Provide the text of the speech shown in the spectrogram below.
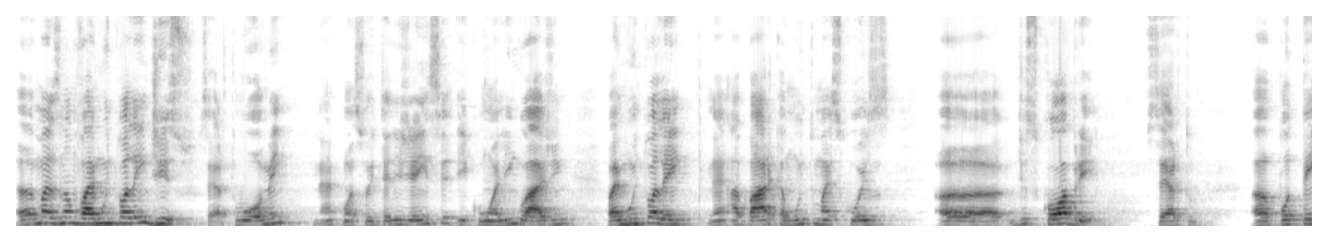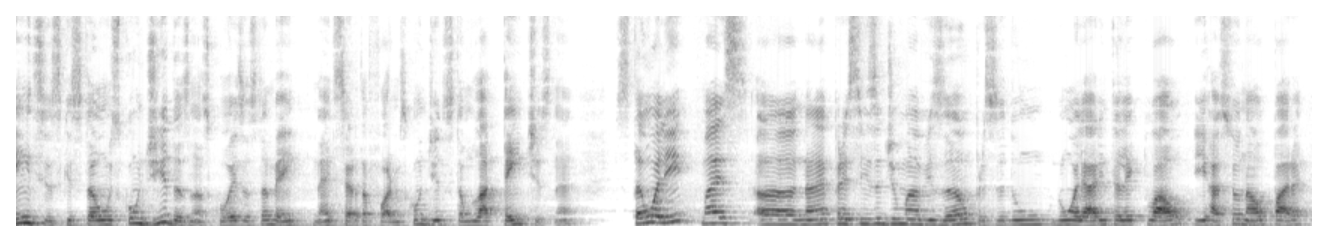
ah, mas não vai muito além disso, certo? O homem, né, com a sua inteligência e com a linguagem, vai muito além, né? abarca muito mais coisas, uh, descobre, certo? Uh, potências que estão escondidas nas coisas também, né? de certa forma, escondidas, estão latentes, né? estão ali, mas uh, né, precisa de uma visão, precisa de um, de um olhar intelectual e racional para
